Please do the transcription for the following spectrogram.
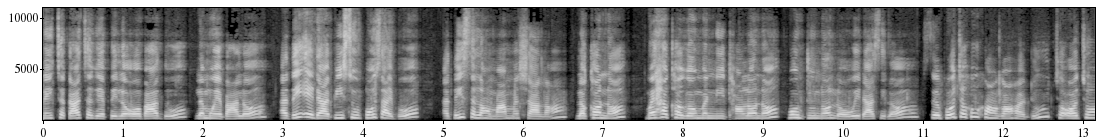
နေချက်ကားချက်ခဲ့ပေလောဘာသူလမွေဘာလောအသေးအေဒါဘီစုဖုံးဆိုင်ဖို့အသေးစလောင်မမရှာလောလခောနော် မွဲဟခကုံမနီထောင်းလောနော်ဝန်ဒူနော်လော်ဝေဒါစီလောစေဖို့ချခုခေါင်ကောင်ဟဒူချောချော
